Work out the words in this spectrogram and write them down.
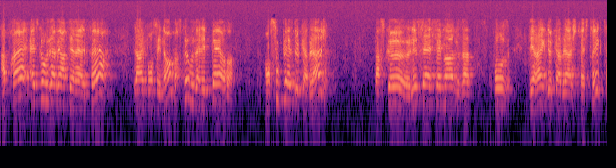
Après, est-ce que vous avez intérêt à le faire? La réponse est non, parce que vous allez perdre en souplesse de câblage, parce que le CSMA nous impose des règles de câblage très strictes,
